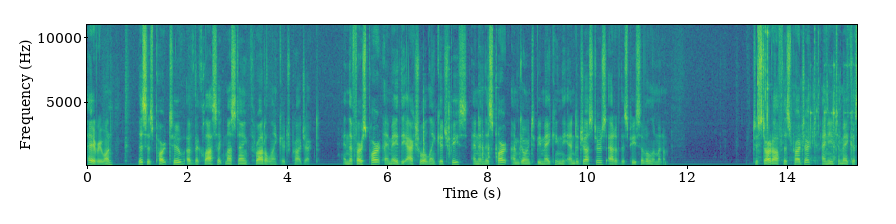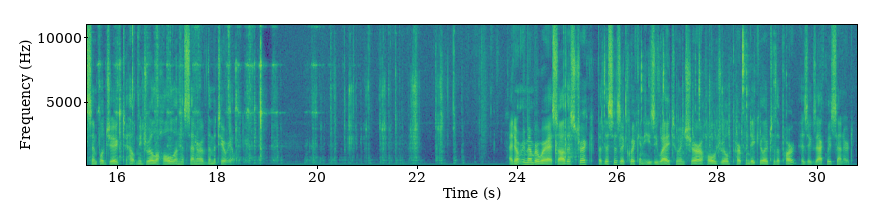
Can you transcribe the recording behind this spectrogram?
Hey everyone, this is part two of the Classic Mustang throttle linkage project. In the first part I made the actual linkage piece and in this part I'm going to be making the end adjusters out of this piece of aluminum. To start off this project I need to make a simple jig to help me drill a hole in the center of the material. I don't remember where I saw this trick, but this is a quick and easy way to ensure a hole drilled perpendicular to the part is exactly centered.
